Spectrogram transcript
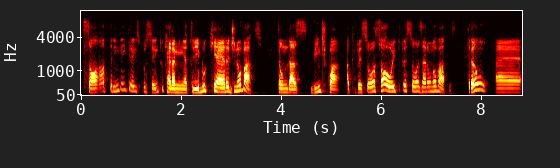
Só 33%, que era a minha tribo, que era de novatos. Então, das 24 pessoas, só 8 pessoas eram novatas. Então, é,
